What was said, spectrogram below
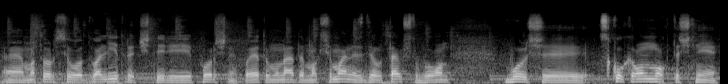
э, мотор всего 2 литра, 4 поршня, поэтому надо максимально сделать так, чтобы он больше, сколько он мог, точнее,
